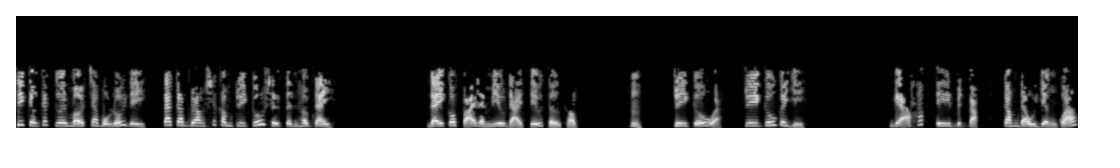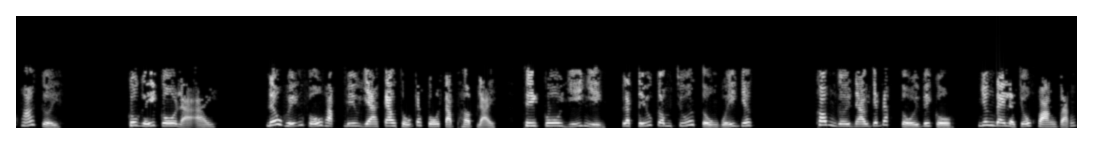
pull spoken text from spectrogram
Chỉ cần các ngươi mở ra một lối đi, ta cam đoan sẽ không truy cứu sự tình hôm nay. Đây có phải là miêu đại tiểu thự không? Hừ, truy cứu à? Truy cứu cái gì? Gã hắc y bịt mặt, cầm đầu dần quá hóa cười. Cô nghĩ cô là ai? Nếu huyển phủ hoặc miêu già cao thủ các cô tập hợp lại, thì cô dĩ nhiên là tiểu công chúa tụng quỷ nhất. Không người nào dám đắc tội với cô, nhưng đây là chỗ hoàng vắng,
